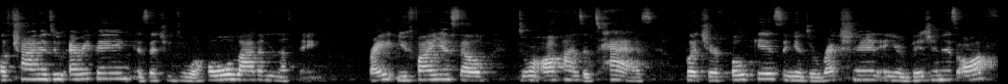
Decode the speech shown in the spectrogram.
of trying to do everything is that you do a whole lot of nothing, right? You find yourself doing all kinds of tasks but your focus and your direction and your vision is off.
